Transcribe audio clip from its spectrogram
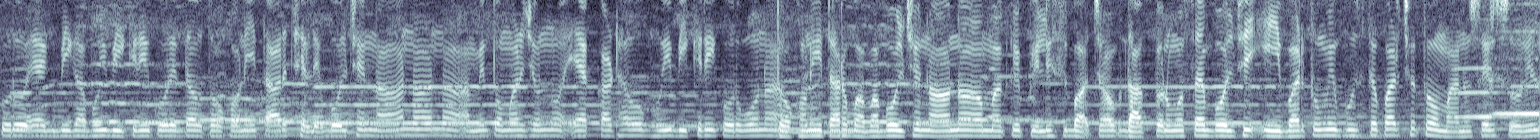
করো। এক বিঘা বই বিক্রি করে দাও। তখনই তার ছেলে বলছে, না না না না আমি তোমার জন্য এক কাঠাও ভুই বিক্রি করব না। তখনই তার বাবা বলছে না না আমাকে প্লিজ বাঁচাও। ডাক্তার মশাই বলছে এইবার তুমি বুঝতে পারছ তো মানুষের শরীর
